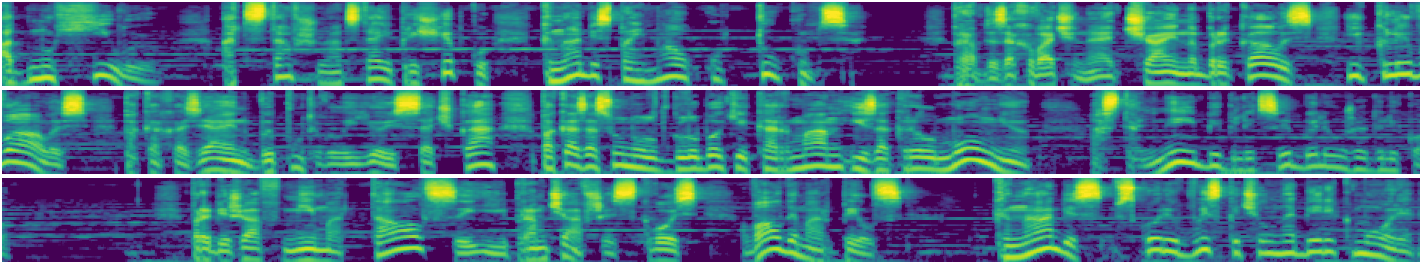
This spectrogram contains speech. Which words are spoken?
Одну хилую, отставшую от стаи прищепку Кнабис поймал у Тукумса. Правда, захваченная отчаянно брыкалась и клевалась, пока хозяин выпутывал ее из сачка, пока засунул в глубокий карман и закрыл молнию – Остальные беглецы были уже далеко. Пробежав мимо Талсы и промчавшись сквозь Валдемар-Пилс, Кнабис вскоре выскочил на берег моря.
